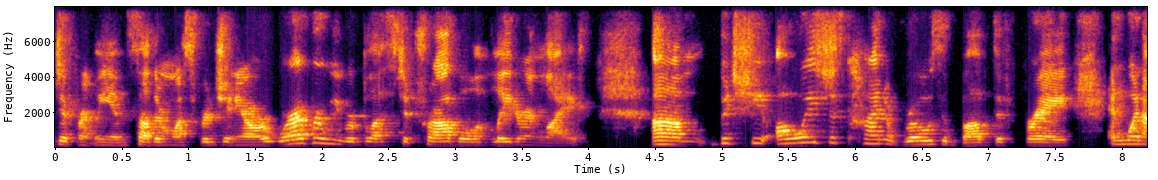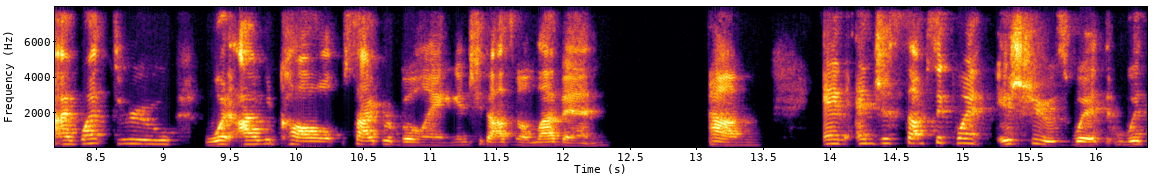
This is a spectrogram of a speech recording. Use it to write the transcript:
differently in Southern West Virginia or wherever we were blessed to travel and later in life. Um, but she always just kind of rose above the fray. And when I went through what I would call cyberbullying in 2011. Um, and and just subsequent issues with with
